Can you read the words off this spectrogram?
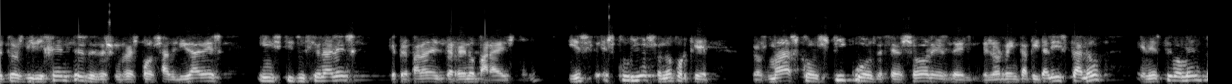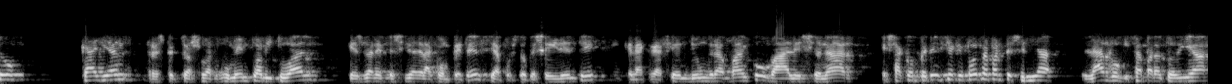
otros dirigentes desde sus responsabilidades institucionales que preparan el terreno para esto. Y es, es curioso, ¿no? porque los más conspicuos defensores del, orden capitalista, ¿no? En este momento callan respecto a su argumento habitual, que es la necesidad de la competencia, puesto que es evidente que la creación de un gran banco va a lesionar esa competencia, que por otra parte sería largo quizá para otro día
